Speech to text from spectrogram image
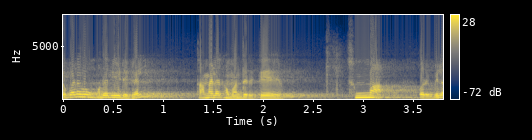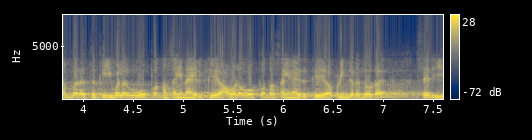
எவ்வளவு முதலீடுகள் தமிழகம் வந்திருக்கு? சும்மா ஒரு விளம்பரத்துக்கு இவ்வளவு ஒப்பந்தம் சைன் ஆயிருக்கு அவ்வளவு ஒப்பந்தம் சைன் ஆயிருக்கு அப்படிங்கிறதோட சரி.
